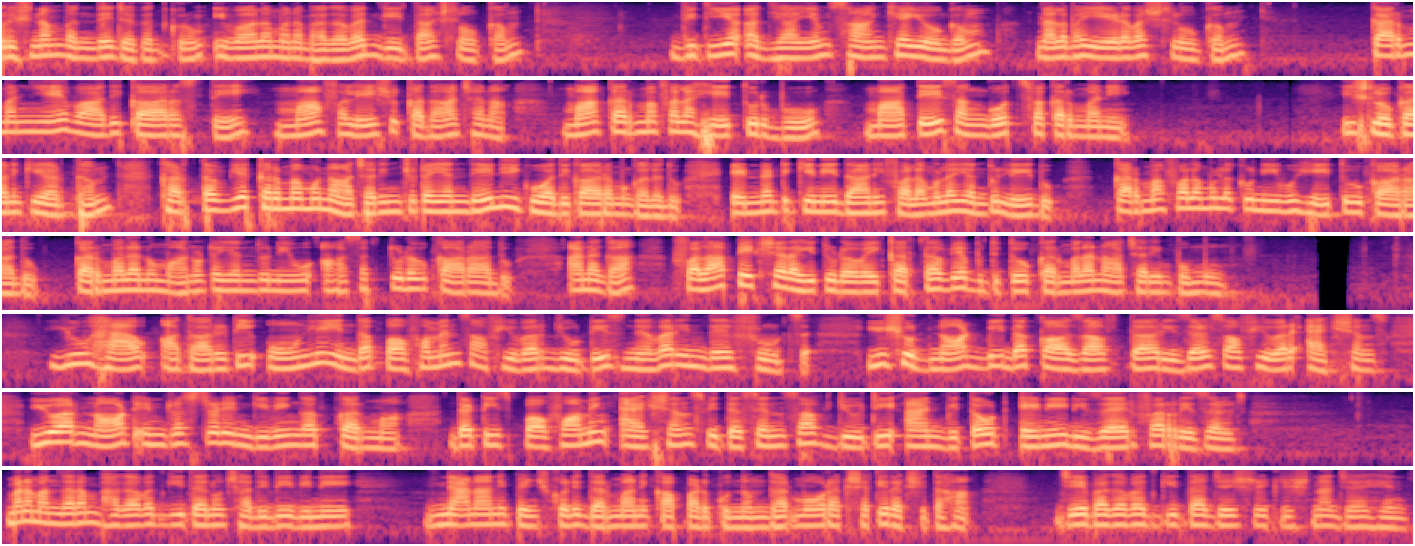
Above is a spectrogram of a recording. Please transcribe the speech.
కృష్ణం వందే జగద్గురుం. ఇవాళ మన భగవద్గీత శ్లోకం. ద్వితీయ అధ్యాయం సాంఖ్యయోగం నలభై ఏడవ శ్లోకం కర్మణ్యేవాధికారస్తే మా ఫలేషు కదాచన మా కర్మఫల హేతుర్భూ మాతే సంగోత్స్వకర్మని ఈ శ్లోకానికి అర్థం కర్తవ్య కర్మమును ఆచరించుటయందే నీకు అధికారము గలదు. ఎన్నటికి దాని ఫలముల యందు లేదు. కర్మఫలములకు నీవు హేతువు కారాదు. కర్మలను మానుటయందు నీవు ఆసక్తుడవు కారాదు. అనగా ఫలాపేక్ష రహితుడవై కర్తవ్య బుద్ధితో కర్మలను ఆచరింపుము. You have authority only in the performance of your duties never in the fruits you should not be the cause of the results of your actions you are not interested in giving up karma that is performing actions with the sense of duty and without any desire for results మనమందరం భగవద్గీతను చదివి విని జ్ఞానాన్ని పెంచుకొని ధర్మాన్ని కాపాడుకుందాం. ధర్మో రక్షతి రక్షిత. జై భగవద్గీత జై శ్రీకృష్ణ జై హింద్.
